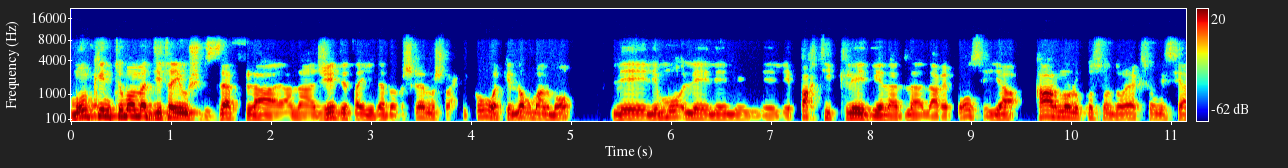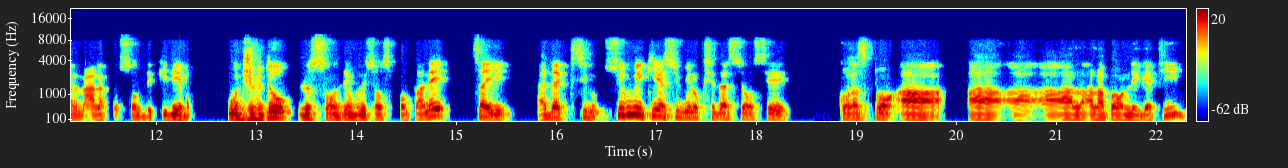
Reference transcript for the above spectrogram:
ممكن نتوما ما ديتايوش بزاف لا انا جي ديتاي دابا باش غير نشرح لكم ولكن نورمالمون لي لي مو لي لي لي لي بارتي كلي ديال هاد لا ريبونس هي قارنوا لو كوسون دو رياكسيون انيسيال مع لا كوسون ديكيليبر وتجبدوا لو سون ديفولوسيون سبونتاني ساي هذاك celui qui a subi l'oxydation c'est correspond à à, à, à, la borne négative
